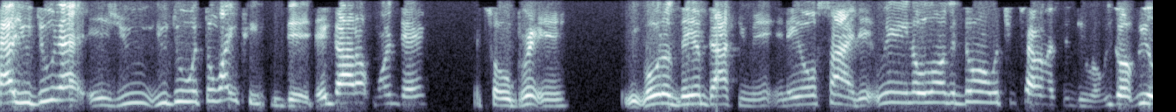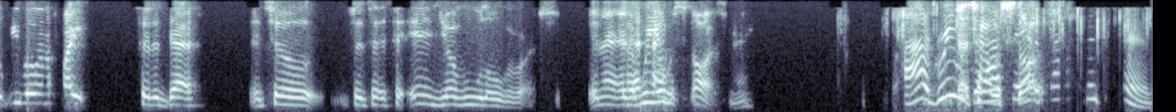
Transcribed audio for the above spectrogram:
how you do that is you you do what the white people did. They got up one day and told Britain, we wrote a damn document and they all signed it. We ain't no longer doing what you telling us to do. We go we we willing to fight to the death until to to, to end your rule over us. And, that, and that's we, how it starts, man. I agree That's with that. how it starts.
